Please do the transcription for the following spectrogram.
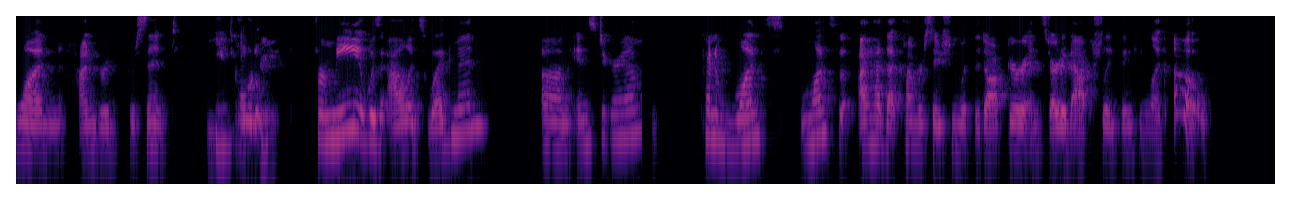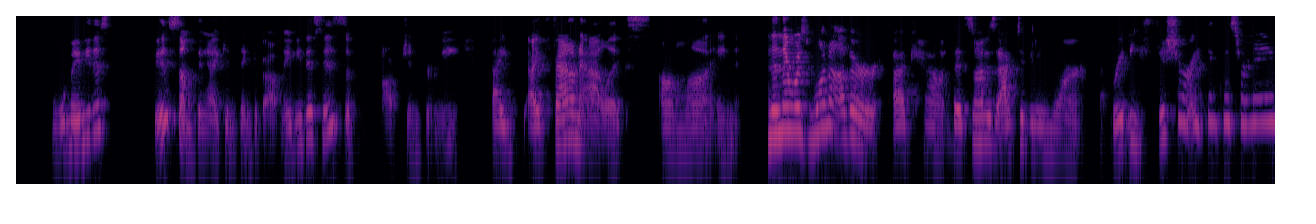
100% totally. For me it was Alex Wegman um, Instagram kind of once once I had that conversation with the doctor and started actually thinking like, oh, well maybe this is something I can think about. Maybe this is an option for me. I I found Alex online. And then there was one other account that's not as active anymore. Brittany Fisher, I think was her name.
